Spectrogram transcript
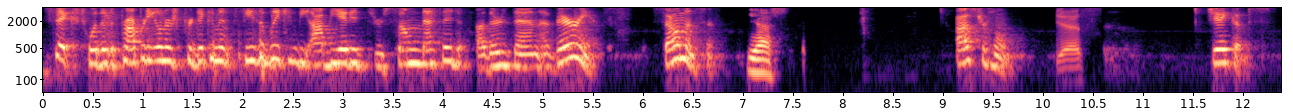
Six, whether the property owner's predicament feasibly can be obviated through some method other than a variance. Salmonson, Yes. Osterholm, Yes. Jacobs.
